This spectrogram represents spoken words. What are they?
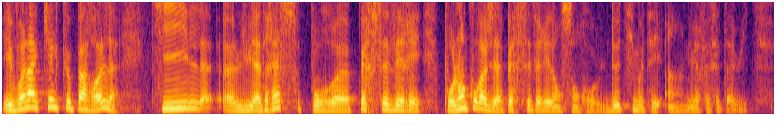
Et voilà quelques paroles qu'il euh, lui adresse pour euh, persévérer, pour l'encourager à persévérer dans son rôle. De Timothée 1, versets 7 à 8.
